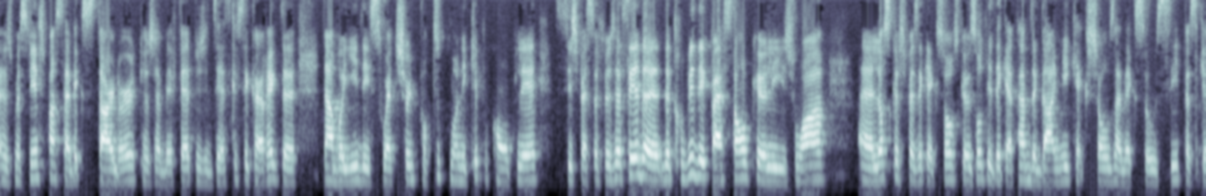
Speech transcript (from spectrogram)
euh, je me souviens, je pense avec Starter que j'avais fait, puis j'ai dit, est-ce que c'est correct d'envoyer des sweatshirts pour toute mon équipe au complet si je fais ça? J'essayais de, de, trouver des façons que les joueurs, euh, lorsque je faisais quelque chose, que les autres étaient capables de gagner quelque chose avec ça aussi, parce que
